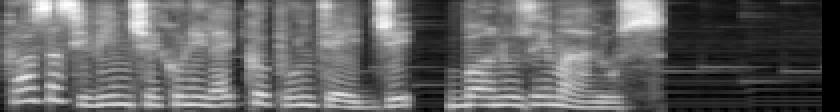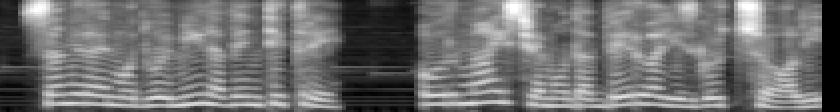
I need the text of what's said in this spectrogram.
Cosa si vince con i Lecco punteggi, bonus e malus? Sanremo 2023. Ormai siamo davvero agli sgoccioli,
